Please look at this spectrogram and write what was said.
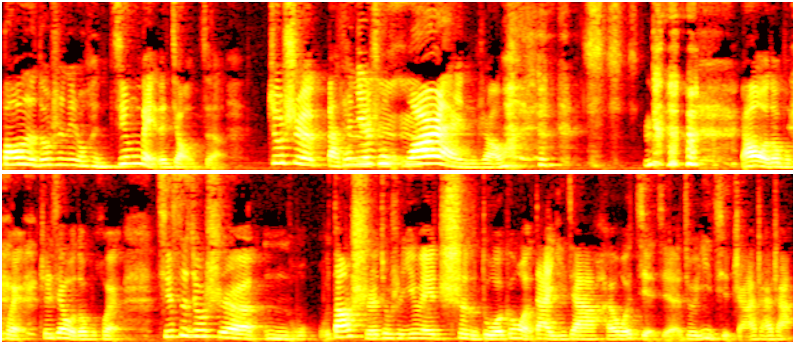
包的都是那种很精美的饺子，就是把它捏出花儿来，你知道吗？然后我都不会，这些我都不会。其次就是，嗯，我我当时就是因为吃的多，跟我大姨家还有我姐姐就一起炸炸炸，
